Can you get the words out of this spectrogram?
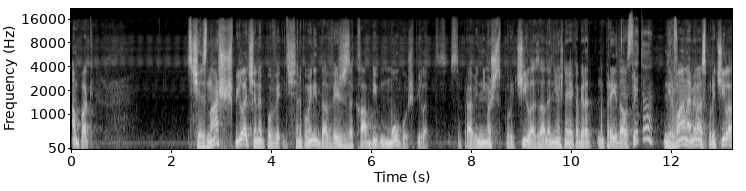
ampak če znaš špilati, če ne, pove, še ne pomeni, da veš, zakaj bi mogel špilati. Se pravi, nimaš sporočila zadaj, nimaš nekaj, kar bi rad naprej dal. Ja, saj Tudi to. Nirvana je imela sporočila.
